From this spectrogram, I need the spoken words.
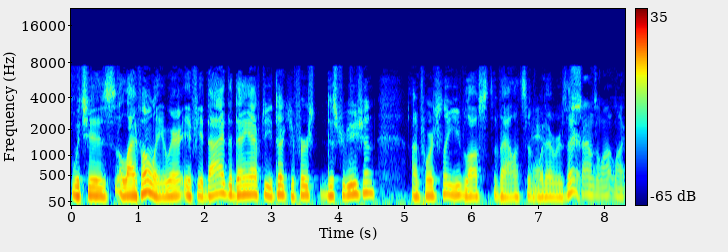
which is a life only, where if you died the day after you took your first distribution, unfortunately you've lost the balance of Yeah. whatever's there. Sounds a lot like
